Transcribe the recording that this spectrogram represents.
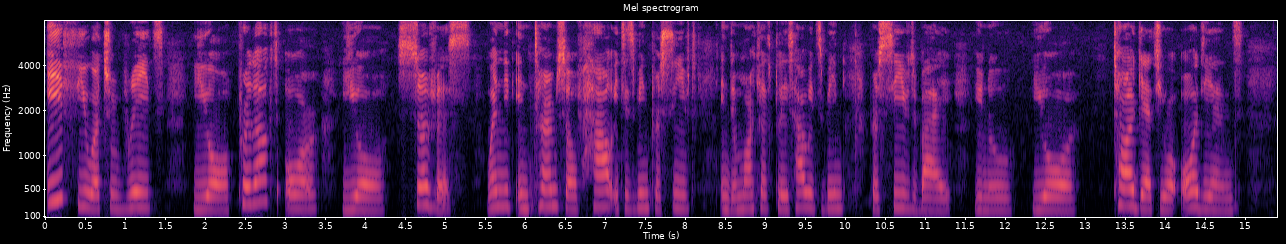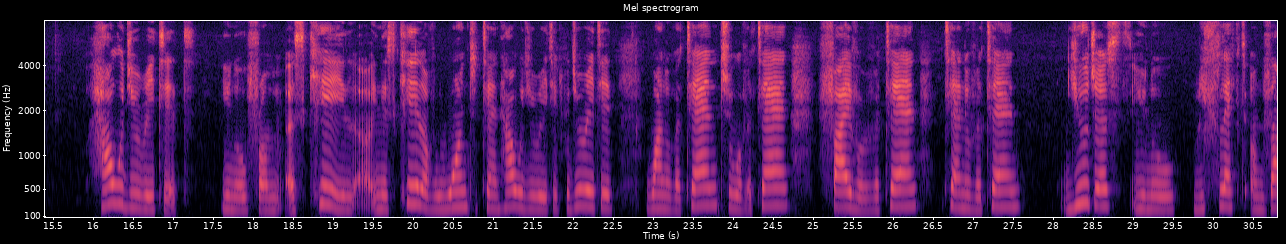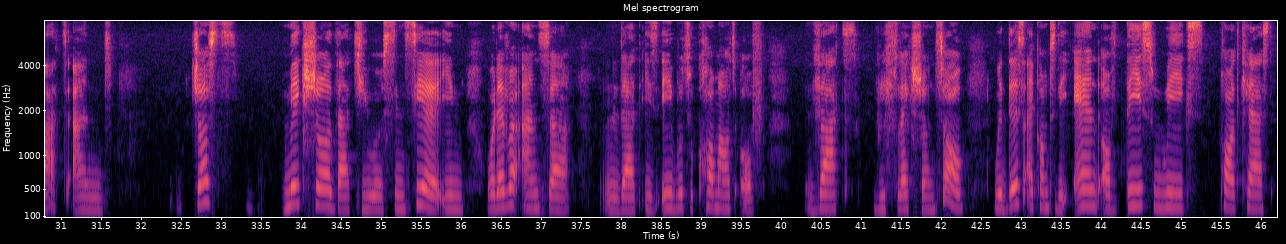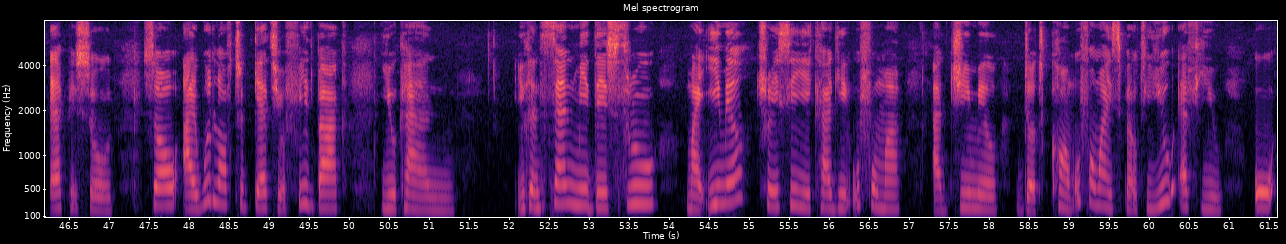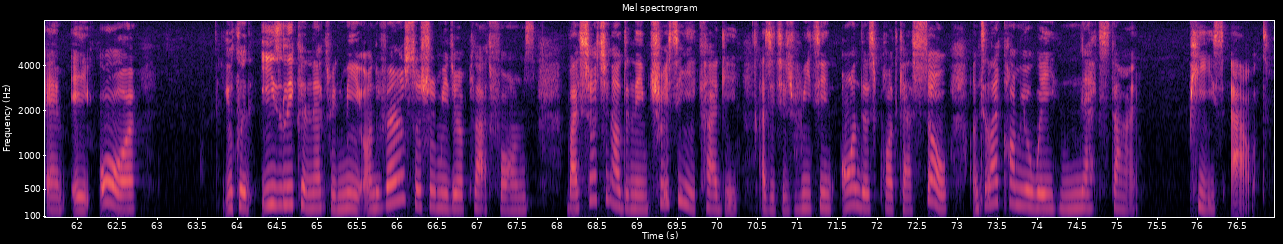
if you were to rate your product or your service when it, in terms of how it is being perceived in the marketplace how it's being perceived by you know your target your audience how would you rate it you know from a scale uh, in a scale of 1 to 10 how would you rate it would you rate it 1 over 10 2 over 10 5 over 10 10 over 10 you just you know reflect on that and just make sure that you are sincere in whatever answer that is able to come out of that reflection. So, with this, I come to the end of this week's podcast episode. So, I would love to get your feedback. You can you can send me this through my email tracy yekage ufuoma at gmail.com. Ufuoma is spelled U F U O M A, or you could easily connect with me on the various social media platforms by searching out the name Tracy Yekage as it is written on this podcast. So, until I come your way next time, peace out.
